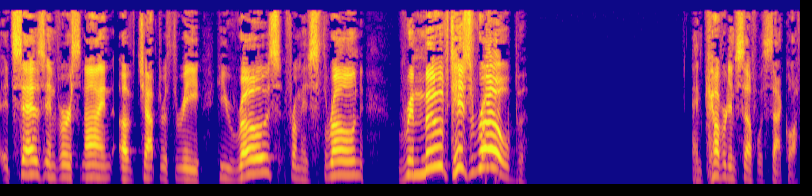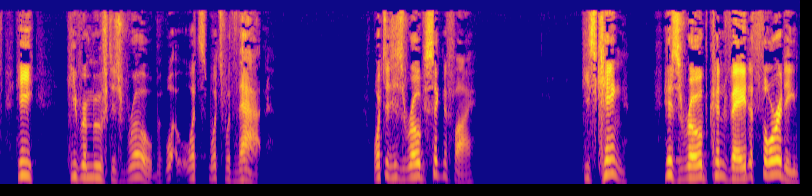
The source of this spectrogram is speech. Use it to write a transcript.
it says in verse 9 of chapter 3 he rose from his throne, removed his robe, and covered himself with sackcloth. He, he removed his robe. What, what's, what's with that? What did his robe signify? He's king. His robe conveyed authority.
